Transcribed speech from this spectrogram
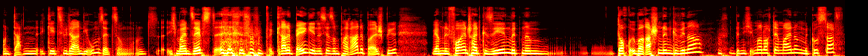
Und dann geht's wieder an die Umsetzung. Und ich meine, selbst gerade Belgien ist ja so ein Paradebeispiel. Wir haben den Vorentscheid gesehen mit einem doch überraschenden Gewinner, bin ich immer noch der Meinung, mit Gustav.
